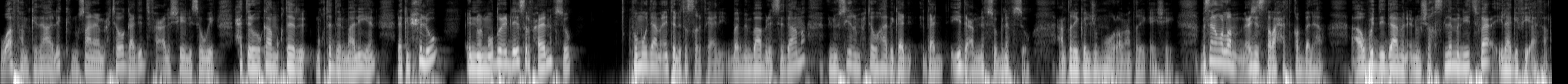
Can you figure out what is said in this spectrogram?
وأفهم كذلك إنه صانع المحتوى قاعد يدفع على الشيء اللي يسويه حتى لو كان مقتدر مقتدر ماليا. لكن حلو إنه الموضوع يبدأ يصرف على نفسه. فمو دائما أنت اللي تصرف يعني بل من باب الاستدامة إنه يصير المحتوى هذا قاعد قاعد يدعم نفسه بنفسه عن طريق الجمهور أو عن طريق أي شيء. بس أنا والله عجزت صراحة أتقبلها. أو ودي دائما إنه شخص لما يدفع يلاقي فيه أثر.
